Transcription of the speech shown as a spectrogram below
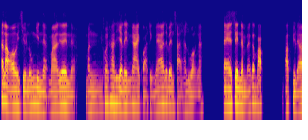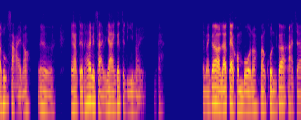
ถ้าเราเอา Ichiban ลูกยินเนี่ยมาเล่นเนี่ยมันค่อนข้างที่จะเล่นง่ายกว่าถึงแม้ว่าจะเป็นสายทะลวงนะแต่ Aizen เนี่ยมันก็บัฟบัฟอยู่แล้วทุกสายเนาะเออนะครับแต่ถ้าเป็นสายวิญญาณก็จะดีหน่อยนะ แต่มันก็แล้วแต่คอมโบเนาะบางคนก็อาจจะ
